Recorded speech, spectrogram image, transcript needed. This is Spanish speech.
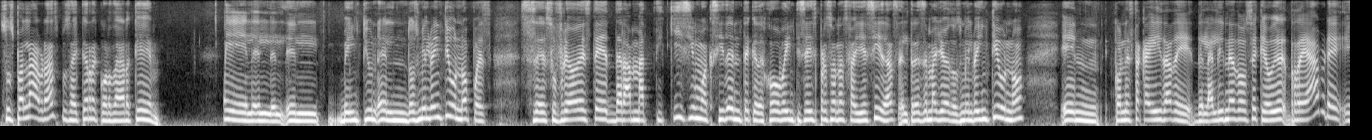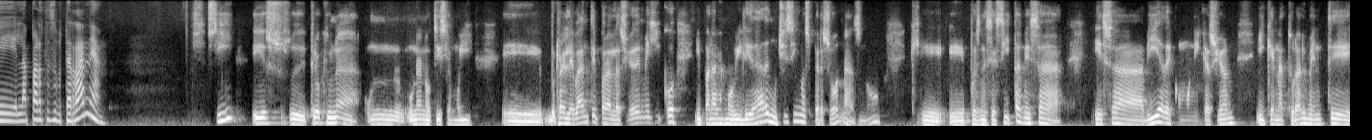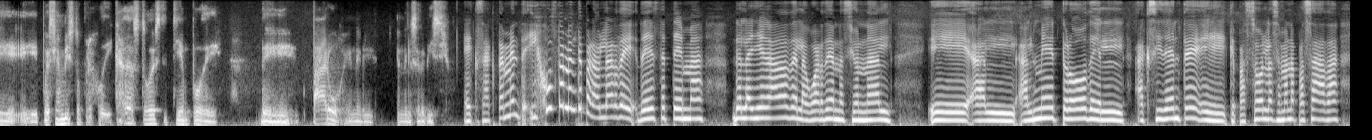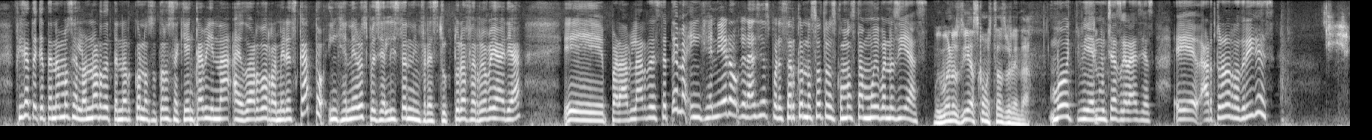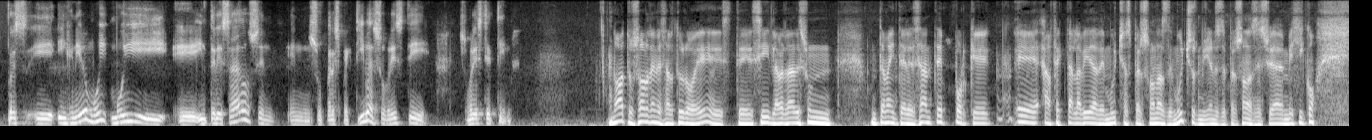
sus palabras, pues hay que recordar que el, el, el, 21, el 2021 pues se sufrió este dramatiquísimo accidente que dejó 26 personas fallecidas el 3 de mayo de 2021 en, con esta caída de, de la línea 12 que hoy reabre eh, la parte subterránea. Sí, es eh, creo que una, una noticia muy eh, relevante para la Ciudad de México y para la movilidad de muchísimas personas, ¿no? Que eh, pues necesitan esa, esa vía de comunicación y que naturalmente pues se han visto perjudicadas todo este tiempo de, de paro en el, en el servicio. Exactamente. Y justamente para hablar de este tema, de la llegada de la Guardia Nacional, eh, al, al, metro del accidente eh, que pasó la semana pasada. Fíjate que tenemos el honor de tener con nosotros aquí en cabina a Eduardo Ramírez Cato, ingeniero especialista en infraestructura ferroviaria, eh, para hablar de este tema. Ingeniero, gracias por estar con nosotros. ¿Cómo está? Muy buenos días. Muy buenos días, ¿cómo estás, Brenda? Muy bien, muchas gracias. Arturo Rodríguez. Pues, eh, ingeniero, muy, muy eh, interesados en, en, su perspectiva sobre este, sobre este tema. No, a tus órdenes, Arturo. ¿eh? Este, sí, la verdad es un, un tema interesante porque eh, afecta la vida de muchas personas, de muchos millones de personas en Ciudad de México,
